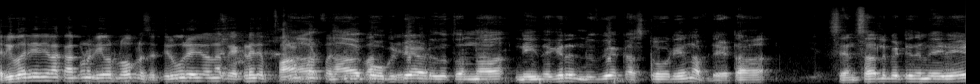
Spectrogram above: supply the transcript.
రివర్ ఏరియా కాకుండా రివర్ లోపల సార్ తిరువురు ఏరియా నాకు ఎక్కడైతే ఫార్మ్ నాకు ఒకటే అడుగుతున్నా నీ దగ్గర నువ్వే కస్టోడియన్ ఆఫ్ డేటా సెన్సార్లు పెట్టింది మీరే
